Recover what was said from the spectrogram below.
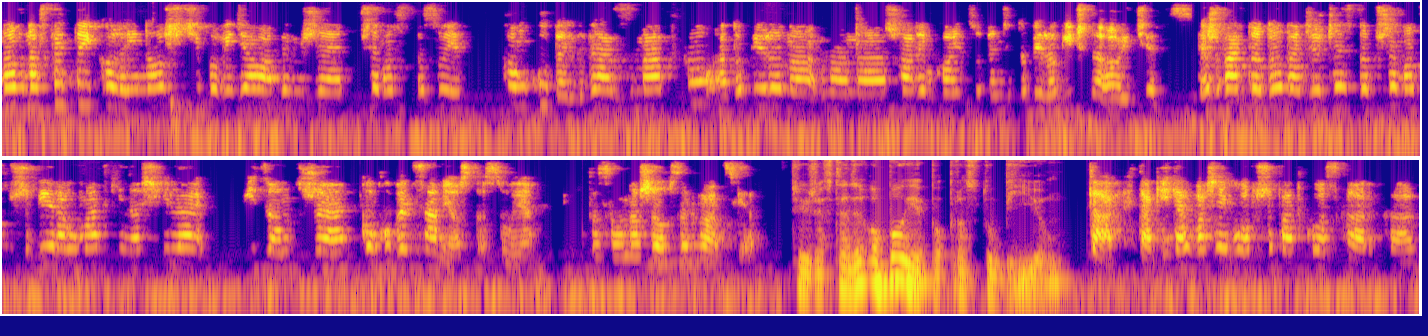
No, w następnej kolejności powiedziałabym, że przemoc stosuje konkubent wraz z matką, a dopiero na, na, na szarym końcu będzie to biologiczny ojciec. Też warto dodać, że często przemoc przybiera u matki na sile, widząc, że konkubent sam ją stosuje. To są nasze obserwacje. Czyli, że wtedy oboje po prostu biją. Tak, tak. I tak właśnie było w przypadku Oskarka,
